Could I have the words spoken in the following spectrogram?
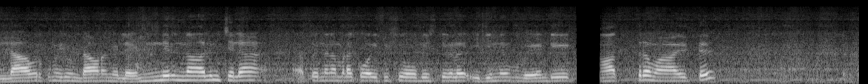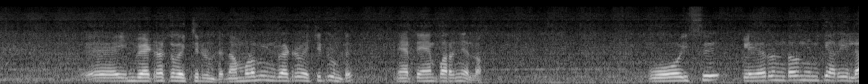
എല്ലാവർക്കും ഇത് ഉണ്ടാവണമെന്നില്ല. എന്നിരുന്നാലും ചില പിന്നെ നമ്മുടെ കോയിഫിഷ് ഓഫീസുകൾ ഇതിന് വേണ്ടി മാത്രമായിട്ട് ഇൻവേർട്ടറൊക്കെ വെച്ചിട്ടുണ്ട്. നമ്മളും ഇൻവേർട്ടർ വെച്ചിട്ടുണ്ട്. നേരത്തെ ഞാൻ പറഞ്ഞല്ലോ. വോയിസ് ക്ലിയർ ഉണ്ടോ എന്ന് എനിക്കറിയില്ല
